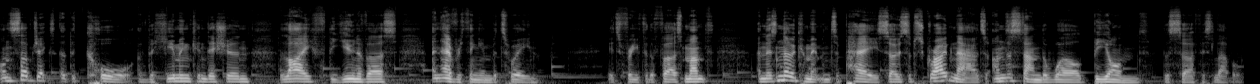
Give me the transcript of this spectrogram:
on subjects at the core of the human condition, life, the universe, and everything in between. It's free for the first month, and there's no commitment to pay, so subscribe now to understand the world beyond the surface level.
